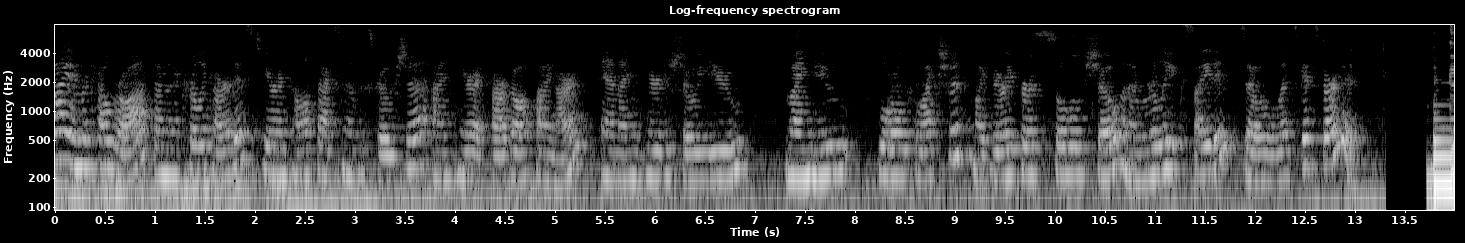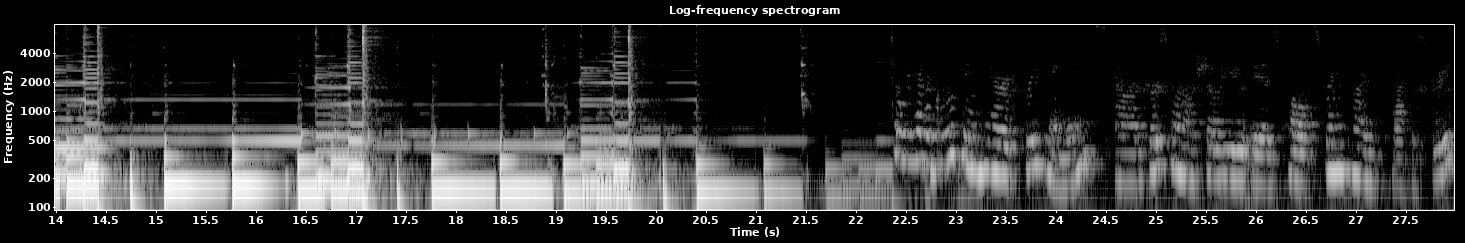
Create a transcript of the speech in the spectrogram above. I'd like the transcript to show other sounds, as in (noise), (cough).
Hi, I'm Raquel Roth. I'm an acrylic artist here in Halifax, Nova Scotia. I'm here at Argyle Fine Art and I'm here to show you my new floral collection, my very first solo show and I'm really excited, so let's get started. So we have a grouping here of three paintings. Uh, the first one I'll show you is called Springtime Tapestry.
